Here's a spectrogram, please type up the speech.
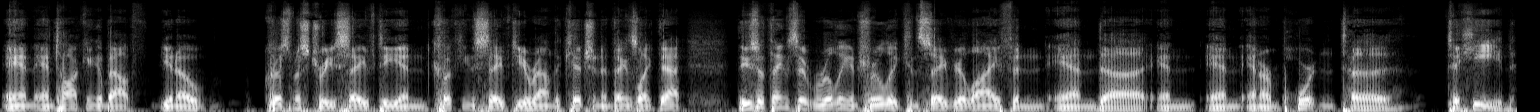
and and talking about you know Christmas tree safety and cooking safety around the kitchen and things like that. These are things that really and truly can save your life and and uh, and and and are important to to heed.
